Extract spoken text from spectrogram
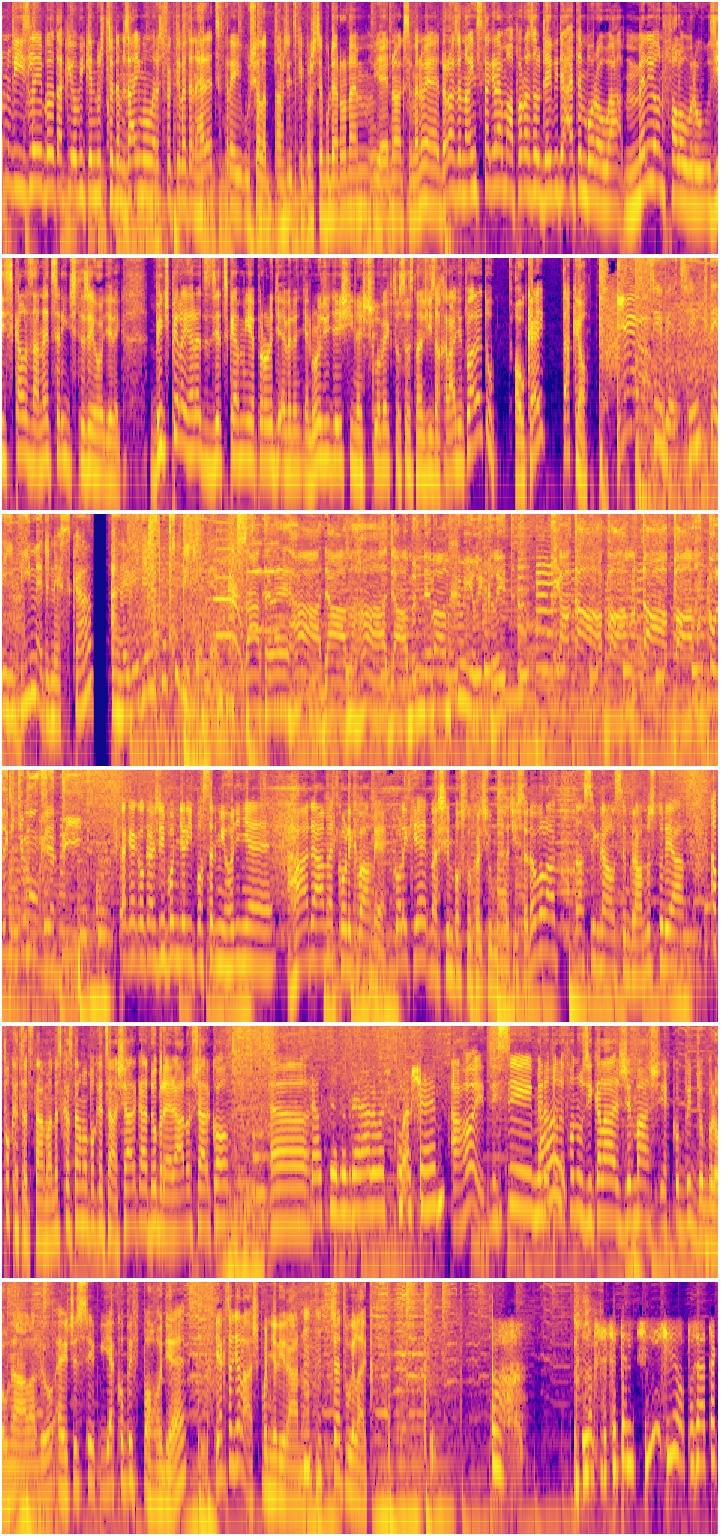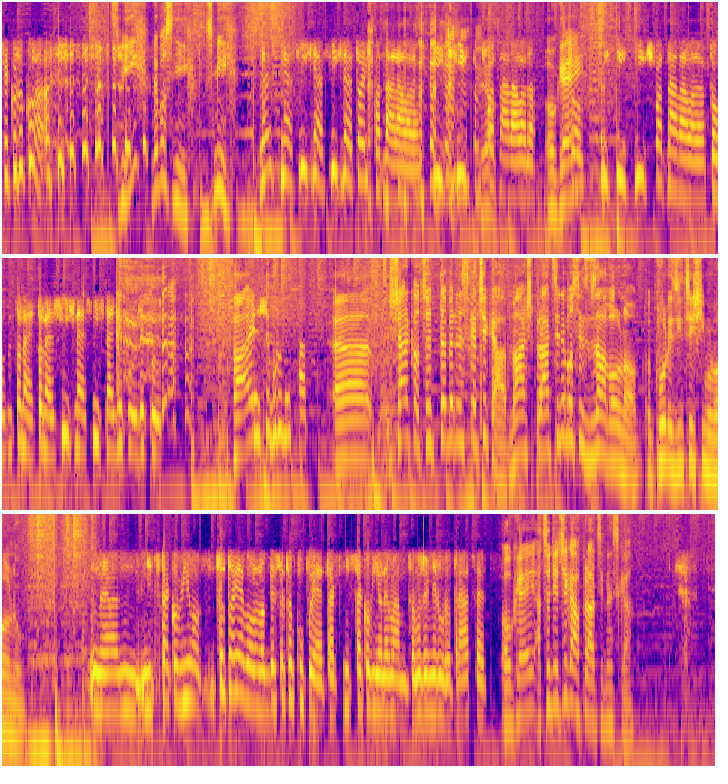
Ron Weasley byl taky o víkendu středem zájmu, respektive ten herec, který už ale tam vždycky prostě bude Ronem, je jedno, jak se jmenuje. Dorazil na Instagram a porazil Davida Attenborougha. Milion followerů získal za necelý čtyři hodiny. Vyčpělej herec s dětskem je pro lidi evidentně důležitější než člověk, co se snaží zachránit planetu. OK? Tak jo. Tři věci, které víme dneska a nevěděli jsme před víkendem. Přátelé, hádám, hádám, nemám chvíli klid. Já tápám, tápám, kolik ti může být. Tak jako každý pondělí po 7 hodině hádáme, kolik vám je. Kolik je našim posluchačům. Stačí se dovolat na signál sem k nám do studia a pokecat s náma. Dneska s náma pokecá Šárka. Dobré ráno, Šárko. Uh, Krásné dobré ráno Vašku a všem. ahoj, ty jsi mi do Ahoj. telefonu říkala, že máš jakoby dobrou náladu a že jsi jakoby v pohodě. Jak to děláš v pondělí ráno? Co je tvůj lék? Oh. No přece ten smích, jo, pořád tak jako dokola. Smích nebo sníh? Smích. ne, ne, smích ne, smích ne, to je špatná nálada. Smích, smích to je špatná nálada. OK. To, prstí, smích, špatná nálada, to, to ne, to ne, smích ne, smích ne, děkuju, děkuju. Fajn. Ještě budu myslet. Uh, Šárko, co tebe dneska čeká? Máš práci nebo jsi vzala volno kvůli zítřejšímu volnu? Ne, nic takového, co to je volno, kde se to kupuje, tak nic takového nemám, samozřejmě jdu do práce. OK, a co tě čeká v práci dneska?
